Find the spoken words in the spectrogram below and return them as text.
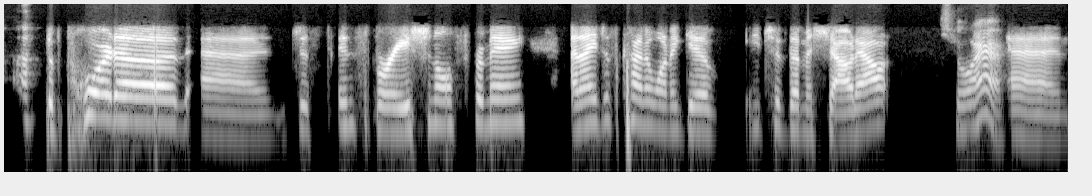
supportive and just inspirational for me. And I just kind of want to give each of them a shout out. Sure. And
